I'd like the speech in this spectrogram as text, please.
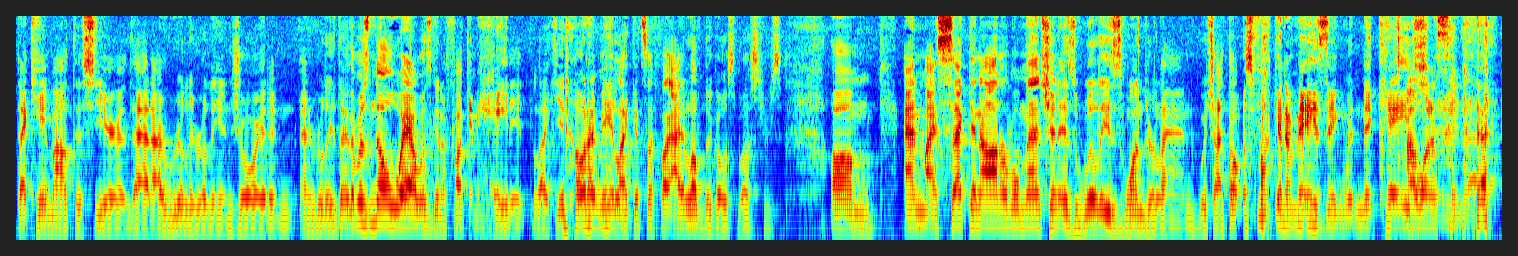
that came out this year that I really, really enjoyed and, and really there was no way I was gonna fucking hate it. Like you know what I mean? Like it's a fu- I love the Ghostbusters. Um, and my second honorable mention is Willy's Wonderland, which I thought was fucking amazing with Nick Cage. I want to see that.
